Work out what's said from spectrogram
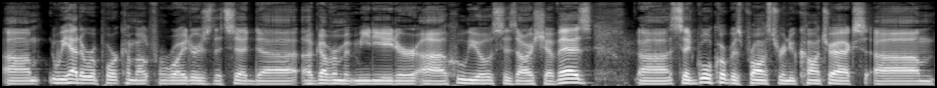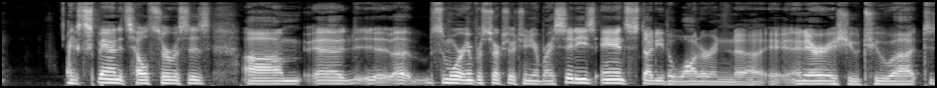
Um, we had a report come out from Reuters that said uh, a government mediator, uh, Julio Cesar Chavez, uh, said Goldcorp has promised to renew contracts. Um, expand its health services, um, uh, uh, some more infrastructure to nearby cities, and study the water and uh, an air issue to, uh, to,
